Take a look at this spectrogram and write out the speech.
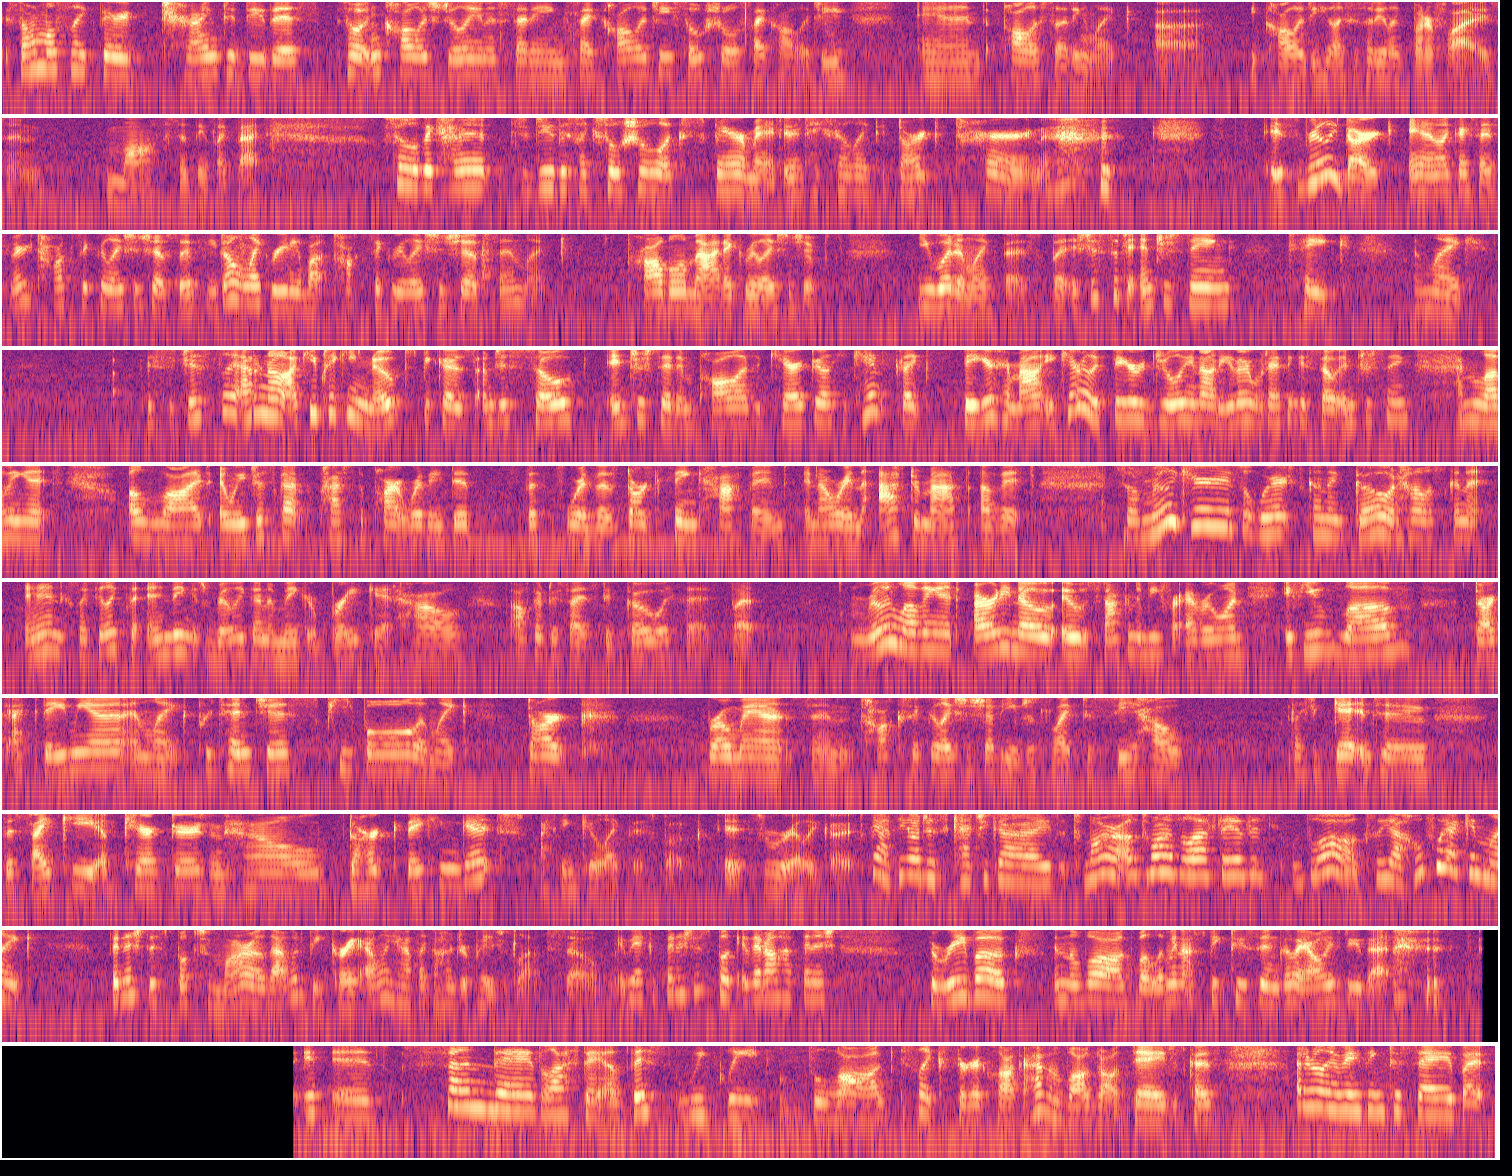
it's almost like they're trying to do this so in college Julian is studying psychology social psychology and Paul is studying like uh, ecology. He likes to study like butterflies and moths and things like that so they kind of to do this like social experiment and it takes a like dark turn. It's, really dark and like i said it's very toxic relationship so if you don't like reading about toxic relationships and like problematic relationships you wouldn't like this. But it's just such an interesting take and like it's just like i don't know i keep taking notes because i'm just so interested in paul as a character. Like you can't like figure him out. You can't really figure Julian out either, which I think is so interesting. I'm loving it a lot. And we just got past the part where they did the where the dark thing happened and now we're in the aftermath of it. So I'm really curious where it's gonna go and how it's gonna end because I feel like the ending is really gonna make or break it, how the author decides to go with it. But I'm really loving it. I already know it's not gonna be for everyone. If you love dark academia and like pretentious people and like dark romance and toxic relationship and you just like to see how like to get into the psyche of characters and how dark they can get i think you'll like this book. It's really good. Yeah i think i'll just catch you guys tomorrow. Oh tomorrow's the last day of this vlog so yeah hopefully i can like finish this book tomorrow. That would be great. I only have like 100 pages left so maybe i can finish this book and then i'll have finished three books in the vlog, but let me not speak too soon because I always do that. It is Sunday, the last day of this weekly vlog. It's like 3 o'clock. I haven't vlogged all day just because I don't really have anything to say, but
